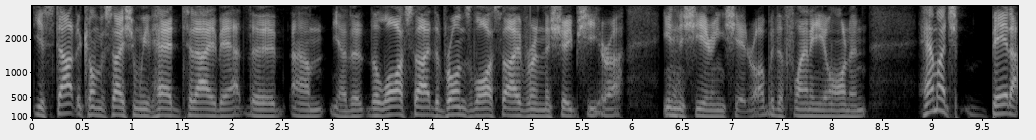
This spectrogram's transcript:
you start the conversation we've had today about the um, you know the the lifesaver, the bronze lifesaver, and the sheep shearer in the shearing shed, right, with the flanny on. And how much better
